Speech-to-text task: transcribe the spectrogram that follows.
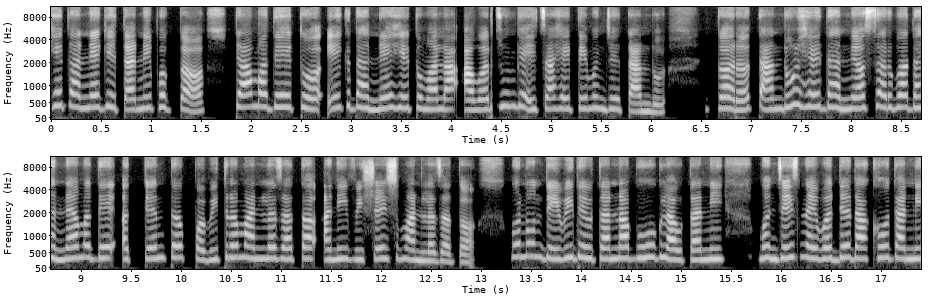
हे धान्य घेताना फक्त त्यामध्ये तो एक धान्य हे तुम्हाला आवर्जून घ्यायचं आहे. ते म्हणजे तांदूळ. तर तांदूळ हे धान्य सर्व धान्यामध्ये अत्यंत पवित्र मानलं जातं आणि विशेष मानलं जातं. म्हणून देवी देवतांना भोग लावताना म्हणजेच नैवेद्य दाखवताना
